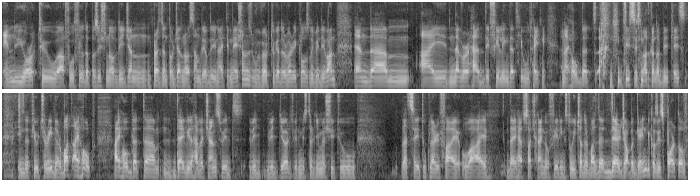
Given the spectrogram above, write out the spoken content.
in New York to uh, fulfill the position of the Gen- President of General Assembly of the United Nations. We worked together very closely with Ivan, and um, I never had the feeling that he would hate me. And I hope that this is not going to be the case in the future either. But I hope, I hope that um, they will have a chance with with, with George, with Mr. Gyimesi to let's say, to clarify why they have such kind of feelings to each other. But their job again, because it's part of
